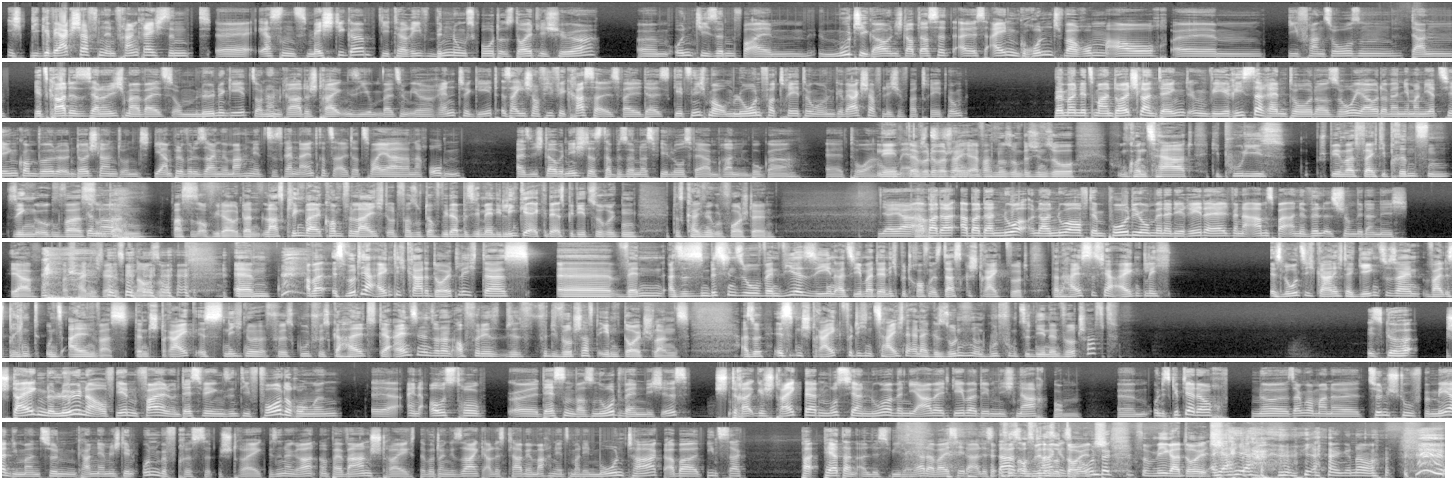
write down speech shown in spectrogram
ich, die Gewerkschaften in Frankreich sind äh, erstens mächtiger, die Tarifbindungsquote ist deutlich höher ähm, und die sind vor allem mutiger. Und ich glaube, das ist ein Grund, warum auch ähm, die Franzosen dann Jetzt gerade ist es ja noch nicht mal, weil es um Löhne geht, sondern gerade streiken sie, weil es um ihre Rente geht. Es eigentlich noch viel, viel krasser ist, weil da geht es nicht mal um Lohnvertretung und gewerkschaftliche Vertretung. Wenn man jetzt mal an Deutschland denkt, irgendwie Riester-Rente oder so, ja, oder wenn jemand jetzt hier hinkommen würde in Deutschland und die Ampel würde sagen, wir machen jetzt das Renteneintrittsalter zwei Jahre nach oben. Also ich glaube nicht, dass da besonders viel los wäre am Brandenburger äh, Tor. Nee, um da würde wahrscheinlich einfach nur so ein bisschen so ein Konzert, die Pudis spielen was, vielleicht die Prinzen singen irgendwas genau. und dann war es das auch wieder. Und dann Lars Klingbeil kommt vielleicht und versucht auch wieder ein bisschen mehr in die linke Ecke der SPD zu rücken. Das kann ich mir gut vorstellen. Ja, ja, ja. Aber, da, aber dann, nur, dann nur auf dem Podium, wenn er die Rede hält, wenn er abends bei Anne Will ist, schon wieder nicht. Ja, wahrscheinlich wäre das genauso. ähm, aber es wird ja eigentlich gerade deutlich, dass äh, wenn, also es ist ein bisschen so, wenn wir sehen, als jemand, der nicht betroffen ist, dass gestreikt wird, dann heißt es ja eigentlich, es lohnt sich gar nicht dagegen zu sein, weil es bringt uns allen was. Denn Streik ist nicht nur fürs Gut, fürs Gehalt der Einzelnen, sondern auch für die, für die Wirtschaft eben Deutschlands. Also ist ein Streik für dich ein Zeichen einer gesunden und gut funktionierenden Wirtschaft? Es gehört steigende Löhne auf jeden Fall und deswegen sind die Forderungen äh, ein Ausdruck äh, dessen, was notwendig ist. Stre gestreikt werden muss ja nur, wenn die Arbeitgeber dem nicht nachkommen. Ähm, und es gibt ja doch eine, sagen wir mal, eine Zündstufe mehr, die man zünden kann, nämlich den unbefristeten Streik. Wir sind ja gerade noch bei Warnstreiks. Da wird dann gesagt, alles klar, wir machen jetzt mal den Montag, aber Dienstag fährt dann alles wieder. Ja, da weiß jeder alles klar. Das ist auch wieder so deutsch. So mega deutsch. Ja, ja, ja, genau.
